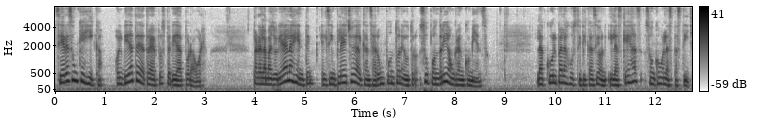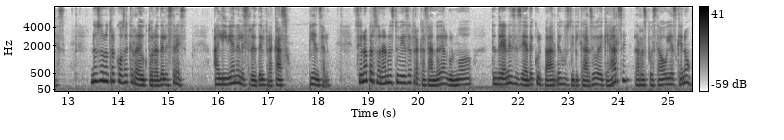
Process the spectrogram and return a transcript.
Si eres un quejica, olvídate de atraer prosperidad por ahora. Para la mayoría de la gente, el simple hecho de alcanzar un punto neutro supondría un gran comienzo. La culpa, la justificación y las quejas son como las pastillas. No son otra cosa que reductoras del estrés. Alivian el estrés del fracaso. Piénsalo. Si una persona no estuviese fracasando de algún modo, ¿Tendría necesidad de culpar, de justificarse o de quejarse? La respuesta obvia es que no.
